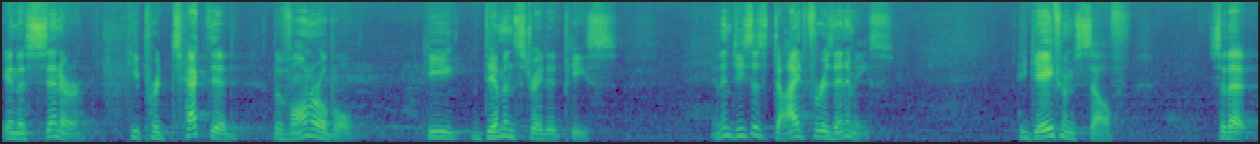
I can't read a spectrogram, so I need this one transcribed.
and the sinner. He protected the vulnerable. He demonstrated peace. And then Jesus died for his enemies. He gave himself so that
